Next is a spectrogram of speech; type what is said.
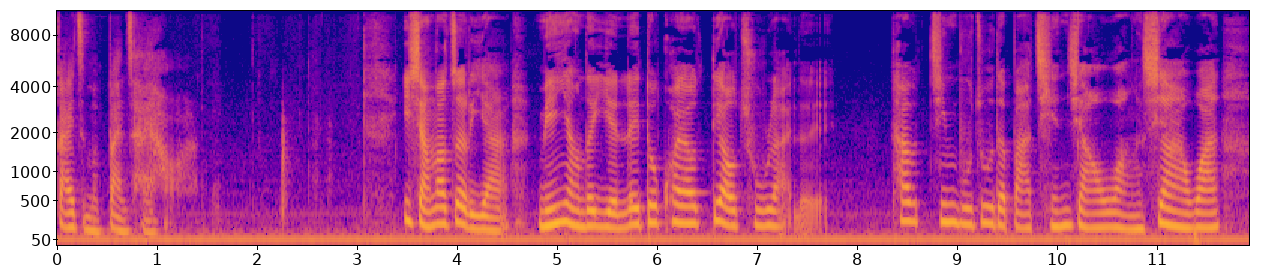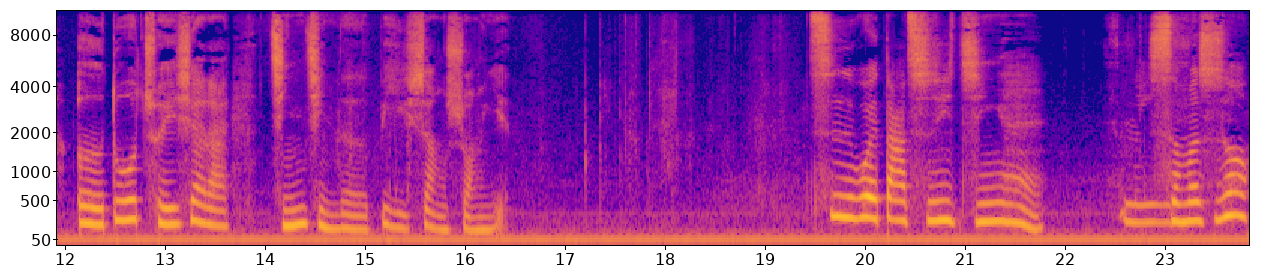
该怎么办才好啊？一想到这里呀，绵羊的眼泪都快要掉出来了诶，他禁不住的把前脚往下弯，耳朵垂下来，紧紧的闭上双眼。刺猬大吃一惊哎。什么时候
